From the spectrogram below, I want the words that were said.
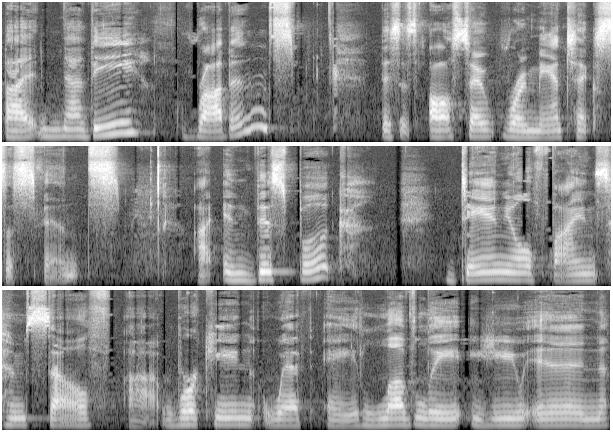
by Navi Robins. This is also romantic suspense. Uh, in this book, Daniel finds himself uh, working with a lovely UN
